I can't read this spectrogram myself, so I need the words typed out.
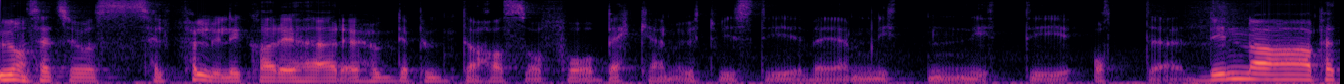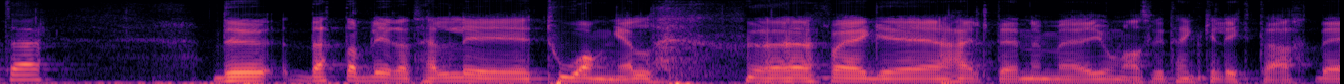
Uansett så er jo selvfølgelig karrierehøydepunktet hans å få Beckham utvist i VM 1998. Denne, Petter? Du, dette blir et hellig toangel. For jeg er helt enig med Jonas. Vi tenker likt her. Det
